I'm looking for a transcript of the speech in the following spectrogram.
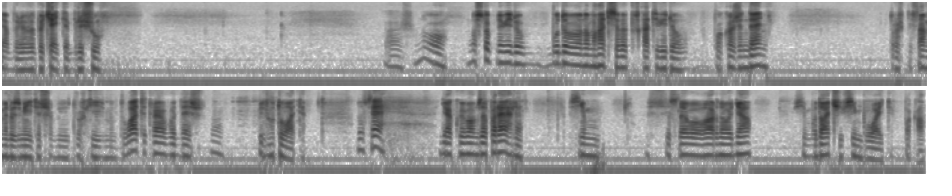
Я вибачайте, брешу. Ну, наступне відео буду намагатися випускати відео по кожен день. Трошки самі розумієте, щоб і трошки і змонтувати треба буде, ну, підготувати. Ну все. Дякую вам за перегляд. Всім щасливого, гарного дня, всім удачі, всім бувайте. Пока.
